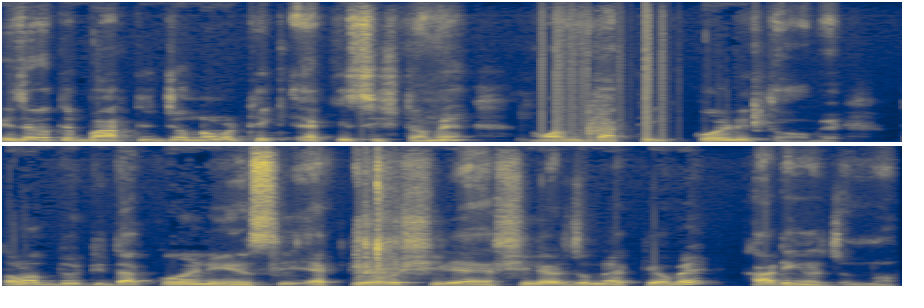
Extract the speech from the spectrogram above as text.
এই জায়গাতে বাড়তির জন্য আমরা ঠিক একই সিস্টেমে আমাদের দাগটি করে নিতে হবে। তো আমরা দুইটি দাগ করে নিয়েছি, একটি হবে শিলা- শিলার জন্য, একটি হবে কাটিং এর জন্য।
